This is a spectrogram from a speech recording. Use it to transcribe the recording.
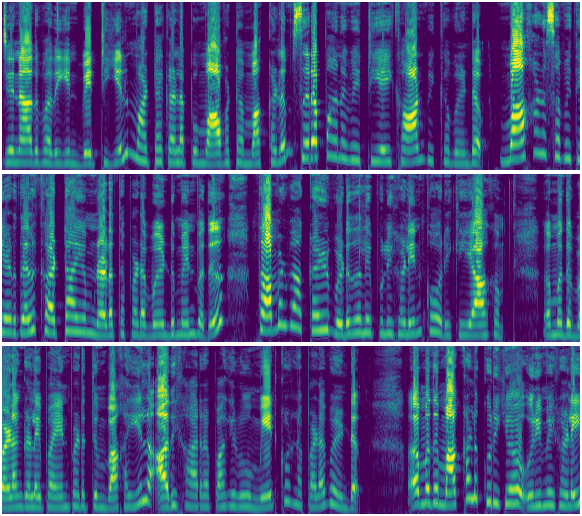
ஜனாதிபதியின் வெற்றியில் மட்டக்களப்பு மாவட்ட மக்களும் சிறப்பான வெற்றியை காண்பிக்க வேண்டும். மாகாண சபை தேர்தல் கட்டாயம் நடத்தப்பட வேண்டும் என்பது தமிழ் மக்கள் விடுதலை புலிகளின் கோரிக்கையாகும். எமது வளங்களை பயன்படுத்தும் வகையில் அதிகார பகிர்வு மேற்கொள்ளப்பட வேண்டும். எமது மக்களுக்குரிய உரிமைகளை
